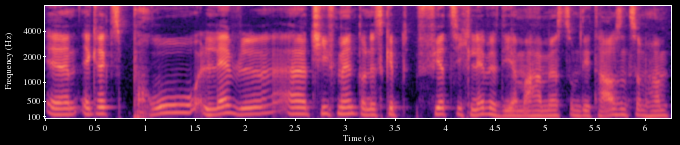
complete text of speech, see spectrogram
äh, ihr kriegt pro Level Achievement und es gibt 40 Level, die ihr machen müsst, um die 1000 zu haben.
